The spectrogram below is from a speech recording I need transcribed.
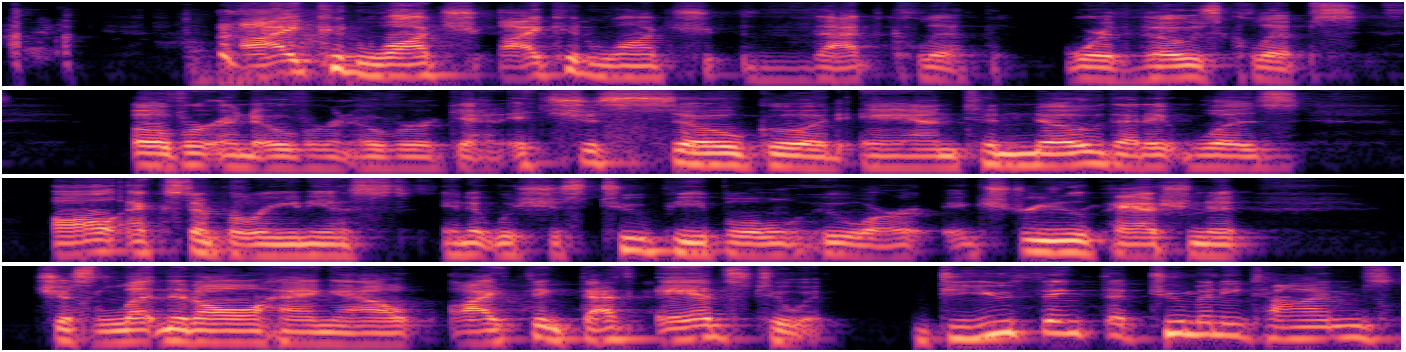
i could watch i could watch that clip or those clips over and over and over again. It's just so good. And to know that it was all extemporaneous and it was just two people who are extremely passionate just letting it all hang out i think that adds to it. Do you think that too many times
